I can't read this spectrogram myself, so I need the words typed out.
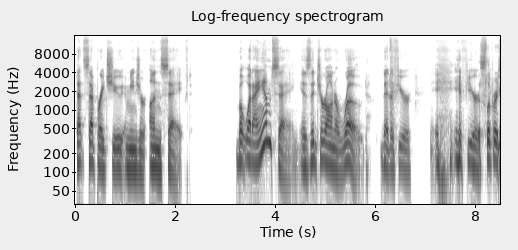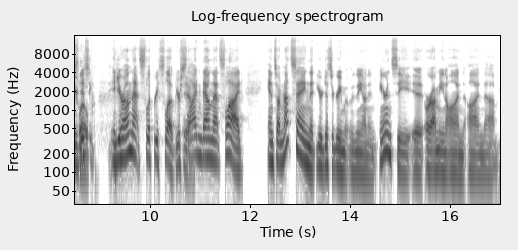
that separates you, it means you're unsaved. But what I am saying is that you're on a road, that if you're if you're the slippery you're slope. dis- you're on that slippery slope. You're Yeah. sliding down that slide. And so I'm not saying that your disagreement with me on inerrancy, i- or I mean on on um,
